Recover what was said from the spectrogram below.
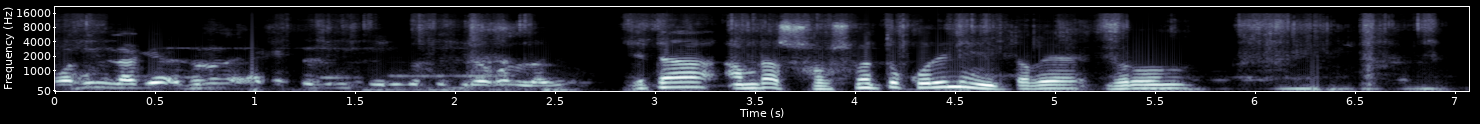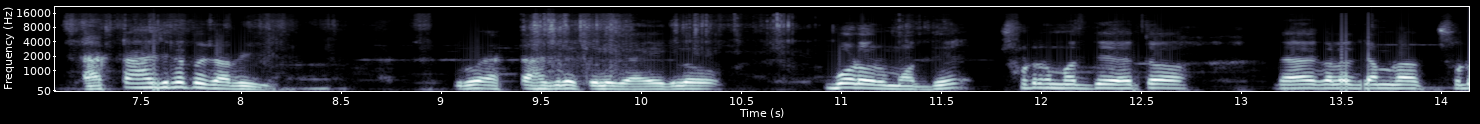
কদিন লাগে? ধরুন এক একটা জিনিস তৈরি করতে কীরকম লাগে? এটা আমরা সবসময় তো করিনি তবে ধরুন একটা হাজিরা তো যাবেই। পুরো একটা হাজিরা চলে যায় এগুলো বড়োর মধ্যে। ছোটোর মধ্যে হয়তো দেখা গেল যে আমরা ছোট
